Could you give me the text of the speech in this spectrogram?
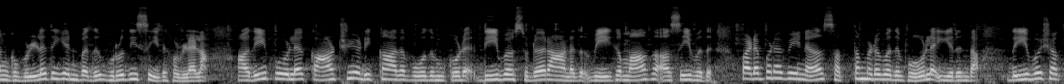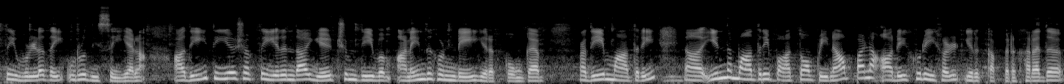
அங்கு உள்ளது என்பது உறுதி செய்து கொள்ளலாம். அதே போல காட்சி அடிக்காத போதும் கூட தீப சுடரானது வேகமாக அசைவது படபடவென சத்தமிடுவது போல இருந்தால் தெய்வ சக்தி உள்ளதை உறுதி செய்யலாம். அதே தீய சக்தி இருந்தால் ஏற்றும் தீபம் அணைந்து கொண்டே இருக்குங்க. அதே மாதிரி இந்த மாதிரி பார்த்தோம் அப்படின்னா பல அறிகுறிகள் இருக்கப்பெறுகிறது.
